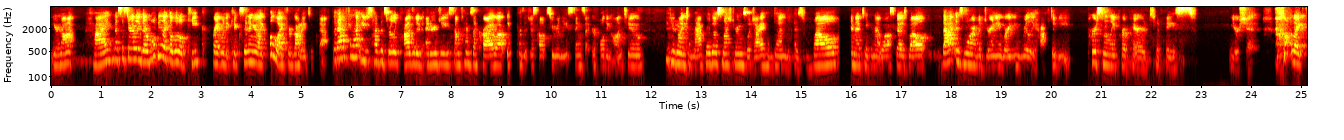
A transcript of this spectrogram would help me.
You're not high necessarily. There will be like a little peak right when it kicks in, and you're like, oh, I forgot I took that. But after that, you just have this really positive energy. Sometimes I cry a lot because it just helps you release things that you're holding on to. If you're going to macrodose mushrooms, which I have done as well, and I've taken ayahuasca as well, that is more of a journey where you really have to be personally prepared to face your shit. like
